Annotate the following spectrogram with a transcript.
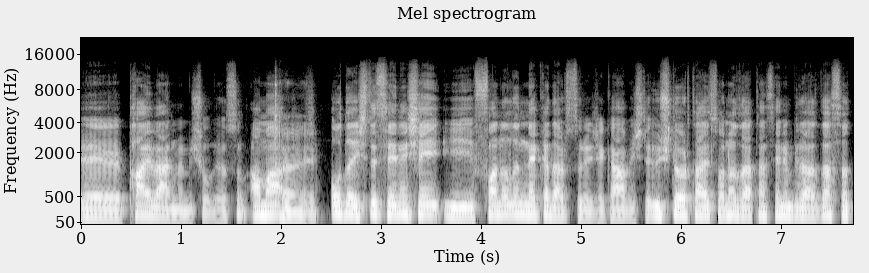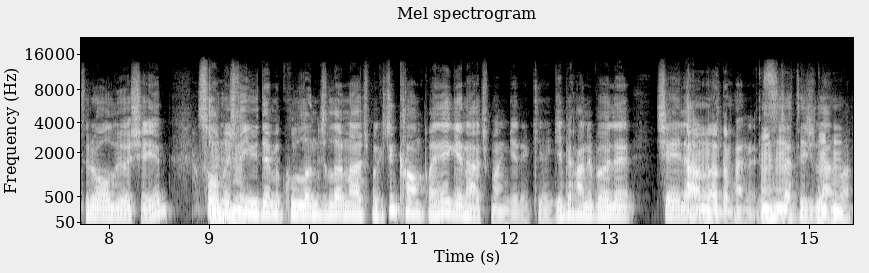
e, pay vermemiş oluyorsun. Ama Tabii. o da işte senin şey e, funnel'ın ne kadar sürecek abi işte 3-4 ay sonra zaten senin biraz daha satüre oluyor şeyin. Sonra işte Udemy kullanıcılarını açmak için kampanyayı gene açman gerekiyor gibi hani böyle şeyler Anladım. var. Hani Hı hı, stratejiler var.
